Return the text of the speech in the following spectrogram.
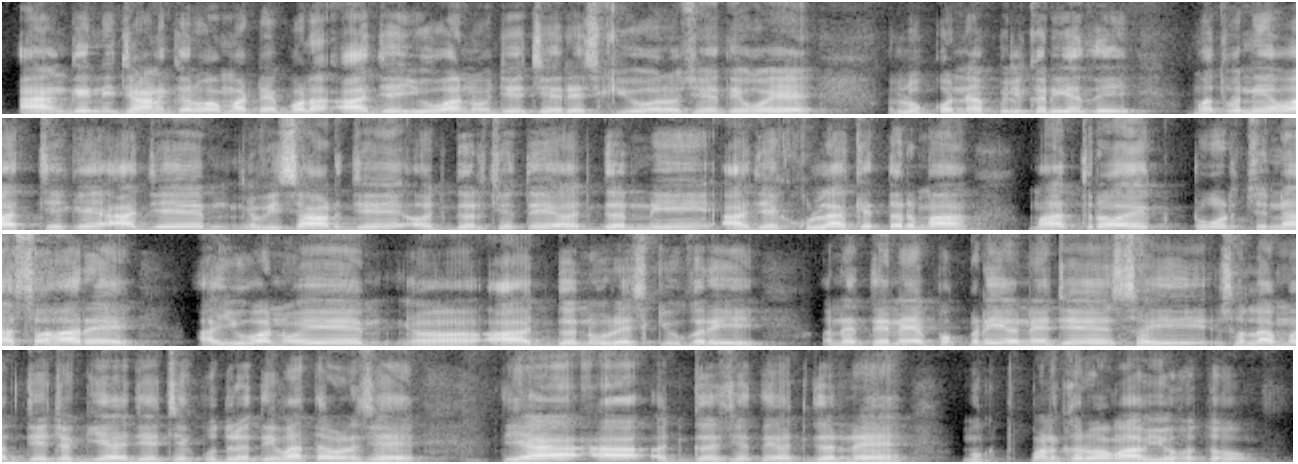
આ અંગેની જાણ કરવા માટે પણ આ જે યુવાનો જે છે, રેસ્ક્યુઅરો છે, તેઓએ લોકોને અપીલ કરી હતી. મહત્ત્વની વાત છે કે આ જે વિશાળ જે અજગર છે તે અજગરની આ જે ખુલ્લા ખેતરમાં માત્ર એક ટોર્ચના સહારે આ યુવાનોએ આ અજગરનું રેસ્ક્યુ કરી અને તેને પકડી અને જે સહી સલામત જે જગ્યા જે છે, કુદરતી વાતાવરણ છે, ત્યાં આ અજગર છે તે અજગરને મુક્ત પણ કરવામાં આવ્યો હતો.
